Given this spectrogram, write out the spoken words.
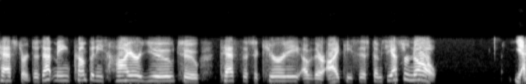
tester. Does that mean companies hire you to test the security of their IT systems? Yes or no? yes,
